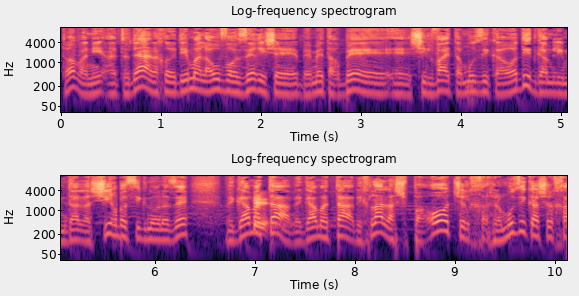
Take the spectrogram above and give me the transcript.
טוב, אני, אתה יודע, אנחנו יודעים על אהובה עוזרי שבאמת הרבה אה, שילבה את המוזיקה ההודית, גם לימדה לשיר בסגנון הזה, וגם כן. אתה, וגם אתה, בכלל, השפעות של, של המוזיקה שלך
